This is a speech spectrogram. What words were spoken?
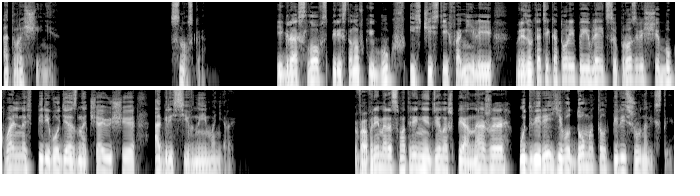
отвращение. Сноска. Игра слов с перестановкой букв из частей фамилии, в результате которой появляется прозвище, буквально в переводе означающее «агрессивные манеры». Во время рассмотрения дела шпионажа у дверей его дома толпились журналисты.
